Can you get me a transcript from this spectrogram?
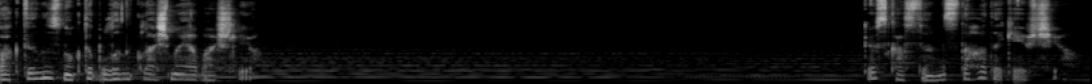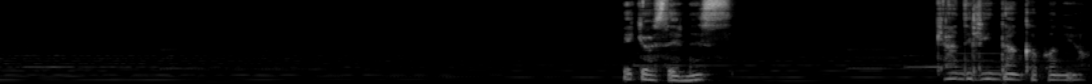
baktığınız nokta bulanıklaşmaya başlıyor. Göz kaslarınız daha da gevşiyor. Ve gözleriniz kendiliğinden kapanıyor.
